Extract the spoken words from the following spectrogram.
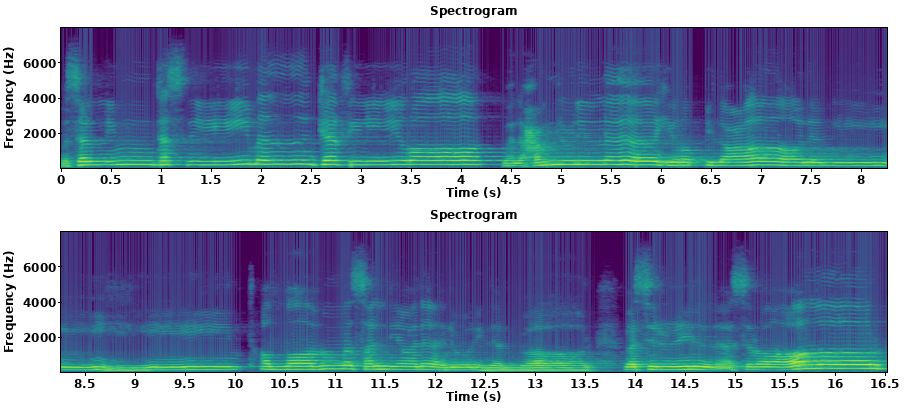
وسلم تسليما كثيرا والحمد لله رب العالمين. اللهم صل على نور الأنوار وسر الأسرار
